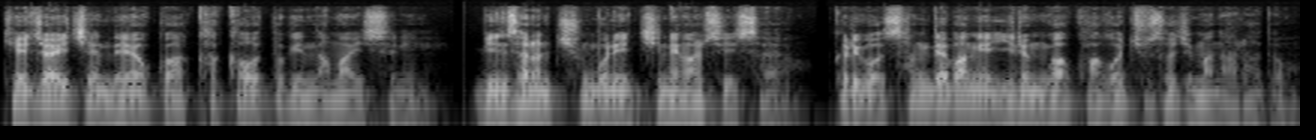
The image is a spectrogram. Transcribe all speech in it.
계좌이체 내역과 카카오톡이 남아있으니 민사는 충분히 진행할 수 있어요. 그리고 상대방의 이름과 과거 주소지만 알아도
